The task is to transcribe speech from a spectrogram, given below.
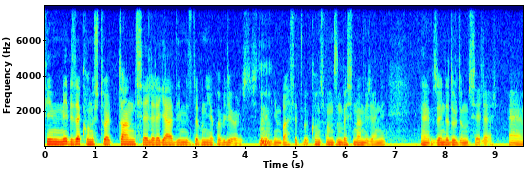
filmi bize konuşturan şeylere geldiğimizde bunu yapabiliyoruz. İşte hmm. ne bileyim bahsetti konuşmamızın başından beri hani e, üzerinde durduğumuz şeyler e,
